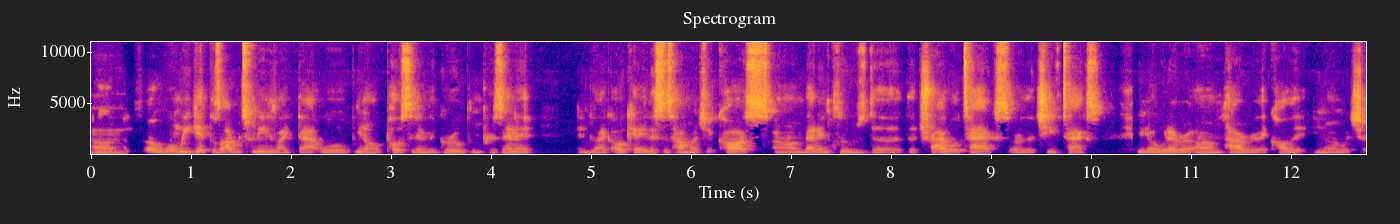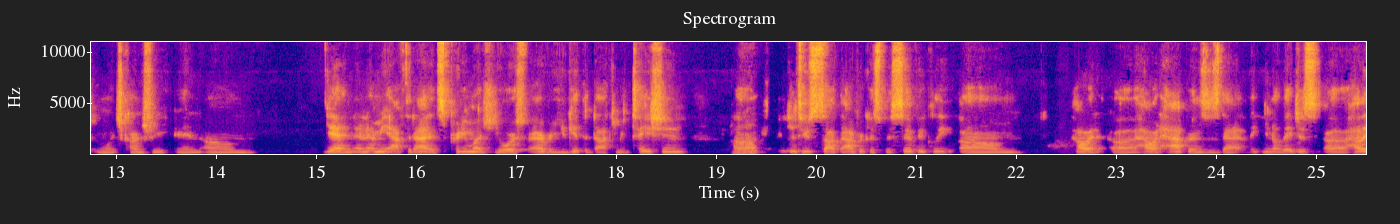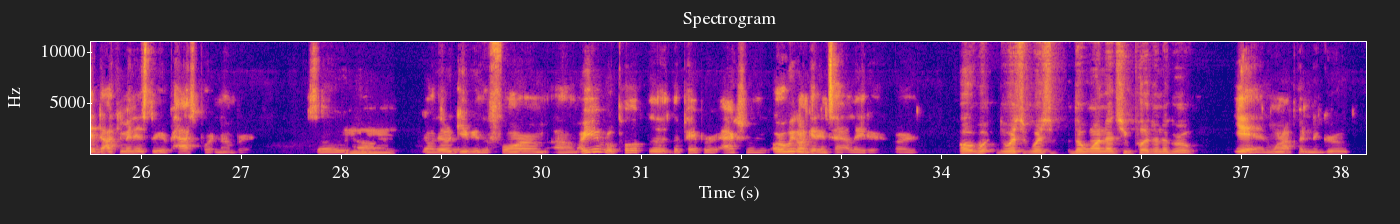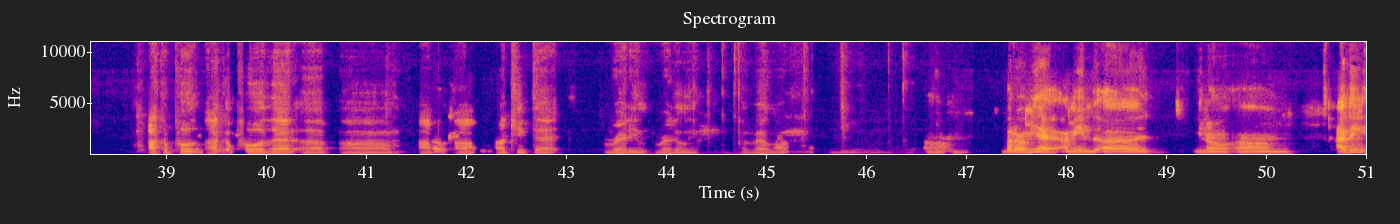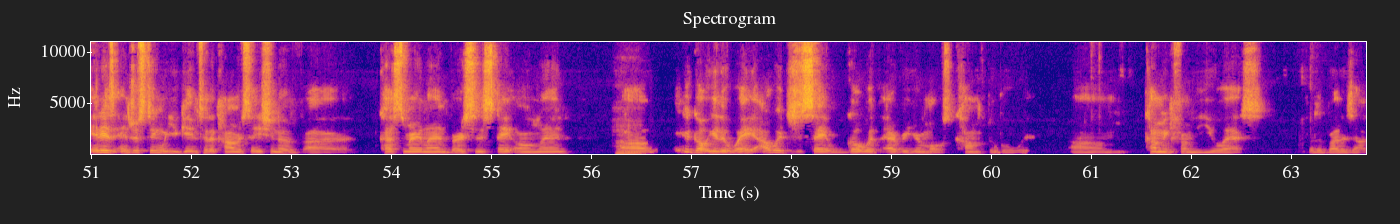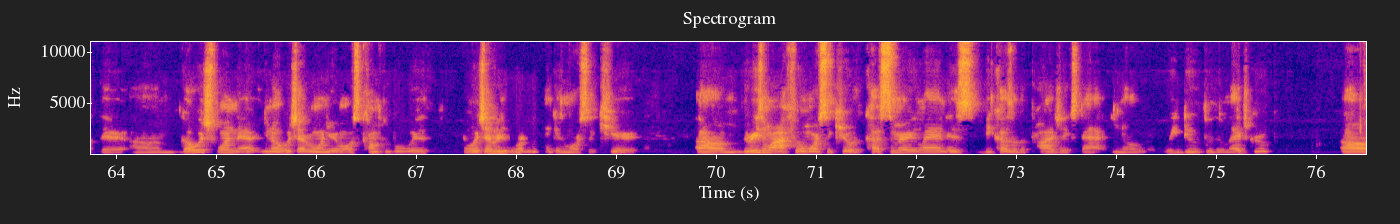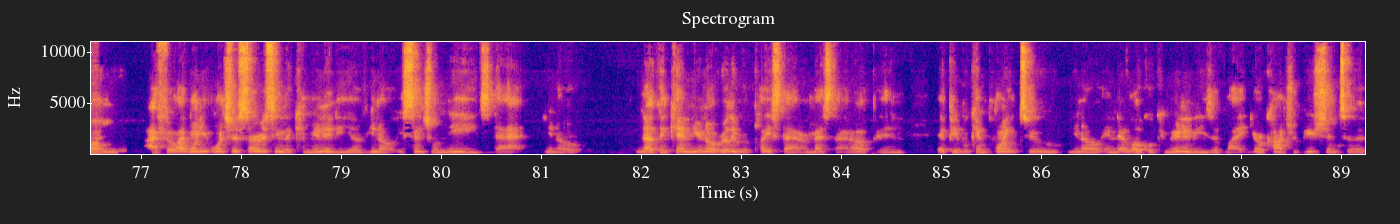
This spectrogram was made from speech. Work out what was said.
Mm. Um, so when we get those opportunities like that, we'll you know post it in the group and present it, and be like, okay, this is how much it costs. Um, that includes the the tribal tax or the chief tax, you know, whatever, um, however they call it, you know, in which in which country, and um, yeah, and, and I mean after that, it's pretty much yours forever. You get the documentation. Right. Um, speaking to South Africa specifically, um, how it uh, how it happens is that you know they just uh, how they document it is through your passport number. So mm. um, you know they'll give you the form. Um, are you able to pull up the, the paper actually, or are we gonna get into that later? Or oh, which which the one that you put in the group? Yeah, the one I put in the group. I could pull I could pull that up. Um, I'll, okay. I'll, I'll keep that ready readily available. Um, but um, yeah, I mean, uh, you know, um I think it is interesting when you get into the conversation of uh, customary land versus state-owned land. Mm-hmm. Um, it could go either way. I would just say go with whatever you're most comfortable with. Um, coming from the U.S. for the brothers out there, um, go which one you know, whichever one you're most comfortable with, and whichever mm-hmm. one you think is more secure. Um, the reason why I feel more secure with customary land is because of the projects that you know we do through the Ledge Group. Um, I feel like when you once you're servicing the community of you know essential needs that you know nothing can you know really replace that or mess that up and if people can point to you know in their local communities of like your contribution to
